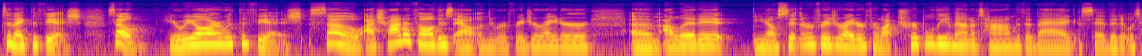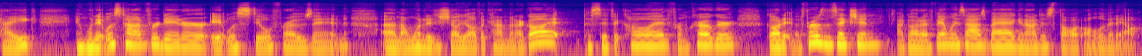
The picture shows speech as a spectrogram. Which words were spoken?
to make the fish so here we are with the fish. So I try to thaw this out in the refrigerator. Um, I let it you know, sit in the refrigerator for like triple the amount of time that the bag said that it would take. And when it was time for dinner, it was still frozen. Um, I wanted to show y'all the kind that I got. Pacific Cod from Kroger. Got it in the frozen section. I got a family size bag and I just thawed all of it out.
